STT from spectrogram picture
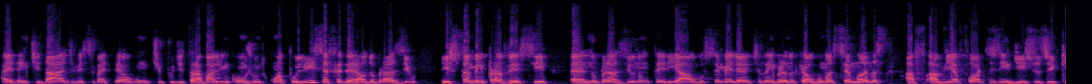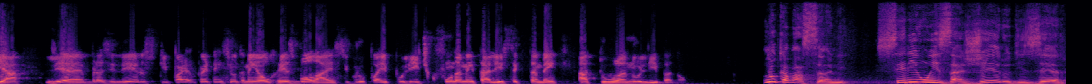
a identidade, ver se vai ter algum tipo de trabalho em conjunto com a Polícia Federal do Brasil, isso também para ver se é, no Brasil não teria algo semelhante, lembrando que algumas semanas havia fortes indícios de que há é, brasileiros que pertenciam também ao Hezbollah, esse grupo aí político fundamentalista que também atua no Líbano. Luca Bassani, seria um exagero dizer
